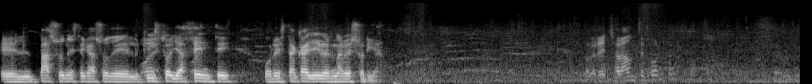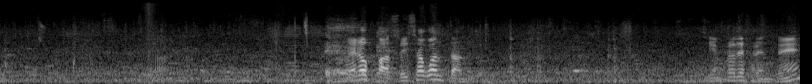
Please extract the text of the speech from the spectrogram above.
el paso, en este caso, del Cristo yacente por esta calle Bernabé Soria. La derecha adelante, por Menos paso, irse aguantando. Siempre de frente, ¿eh?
